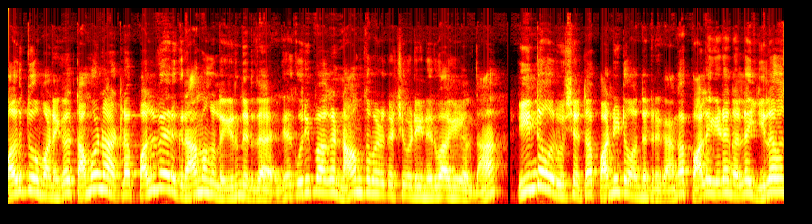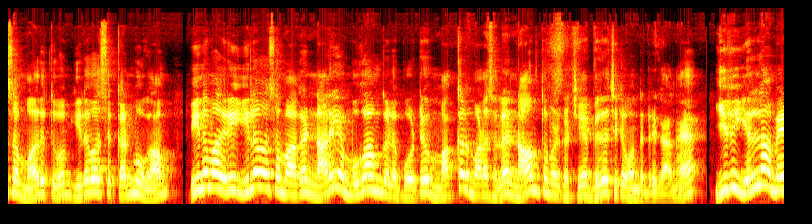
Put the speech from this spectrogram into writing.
மருத்துவமனைகள் தமிழ்நாட்டில் பல்வேறு கிராமங்களில் இருந்துட்டு தான் இருக்கு. குறிப்பாக நாம் தமிழ் கட்சியுடைய நிர்வாகிகள் தான் இந்த ஒரு விஷயத்த பண்ணிட்டு வந்துட்டு இருக்காங்க. பல இடங்களில் இலவச மருத்துவம் இலவச கண்முகாம் இந்த மாதிரி இலவசமாக நிறைய முகாம்களை போட்டு மக்கள் மனசுல நாம் தமிழ் கட்சியை விதைச்சிட்டு வந்துட்டு இருக்காங்க. இது எல்லாமே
